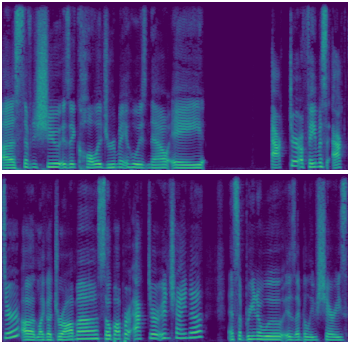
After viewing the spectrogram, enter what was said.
Uh, Stephanie Hsu is a college roommate who is now a actor, a famous actor, uh, like a drama soap opera actor in China. And Sabrina Wu is, I believe, Sherry's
